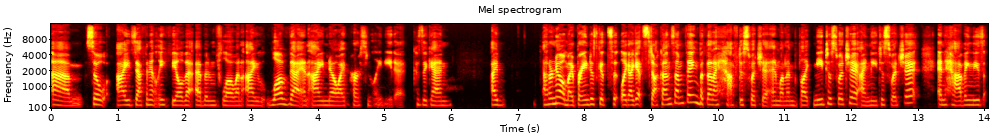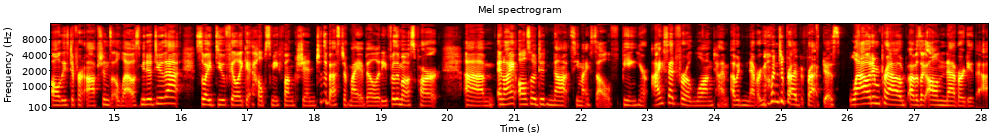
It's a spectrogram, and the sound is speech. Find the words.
Um, so I definitely feel that ebb and flow, and I love that, and I know I personally need it because again, I I don't know, my brain just gets like I get stuck on something, but then I have to switch it. And when I'm like need to switch it, I need to switch it. And having these all these different options allows me to do that. So I do feel like it helps me function to the best of my ability for the most part. Um, and I also did not see myself being here. I said for a long time I would never go into private practice. Loud and proud. I was like, I'll never do that.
